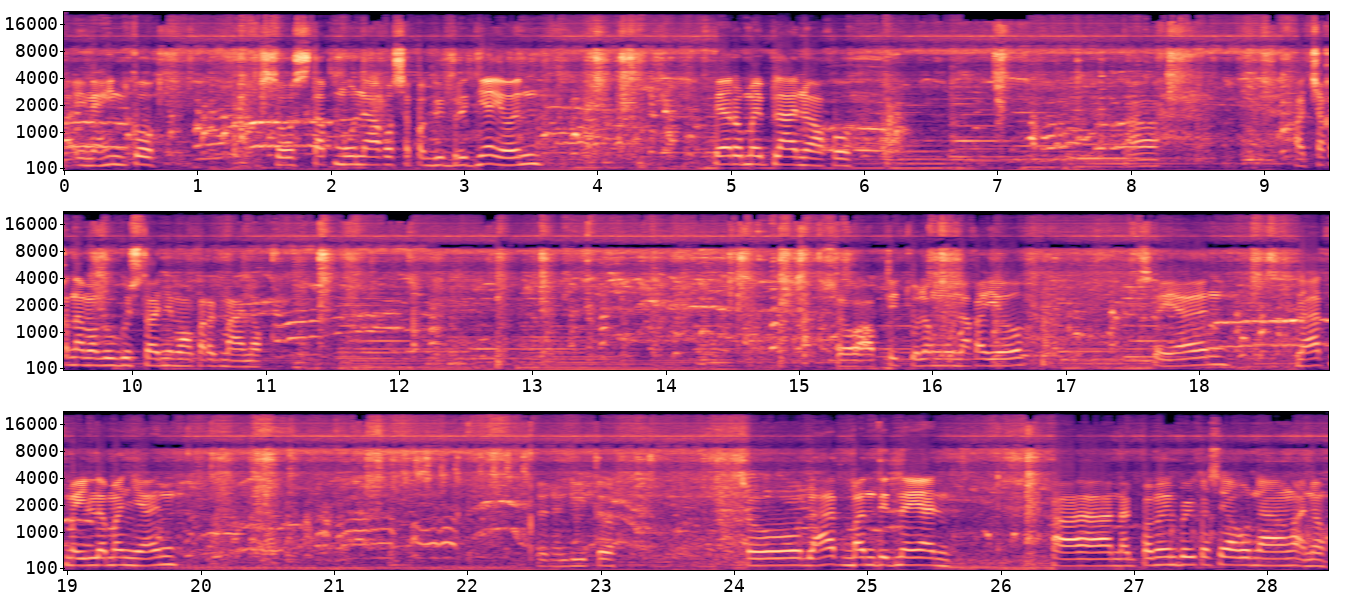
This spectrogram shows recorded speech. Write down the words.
ah, inahin ko. So stop muna ako sa pagbibreed ngayon. Pero may plano ako. Ah, at saka na magugustuhan yung mga paragmanok. So, update ko lang muna kayo. So, yan. Lahat may laman yan. So, nandito. So, lahat banded na yan. Ah, nagpa-member kasi ako ng ano,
